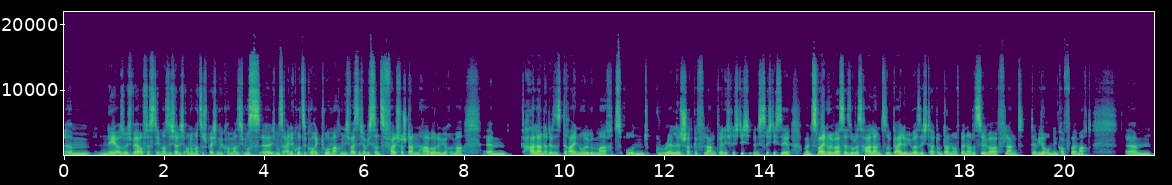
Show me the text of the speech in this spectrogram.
Ähm, nee, also ich wäre auf das Thema sicherlich auch nochmal zu sprechen gekommen. Also ich muss, äh, ich muss eine kurze Korrektur machen. Ich weiß nicht, ob ich es sonst falsch verstanden habe oder wie auch immer. Ähm, Haaland hatte das 3-0 gemacht und Grealish hat geflankt, wenn ich richtig, wenn ich es richtig sehe. Und beim 2-0 war es ja so, dass Haaland so geile Übersicht hat und dann auf Bernardo Silva flankt, der wiederum den Kopfball macht. Ähm,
